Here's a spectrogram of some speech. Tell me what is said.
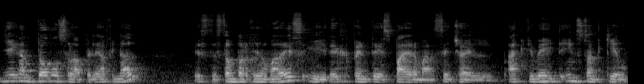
llegan todos a la pelea final, este, están partiendo madres y de repente Spider-Man se echa el Activate Instant Kill,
